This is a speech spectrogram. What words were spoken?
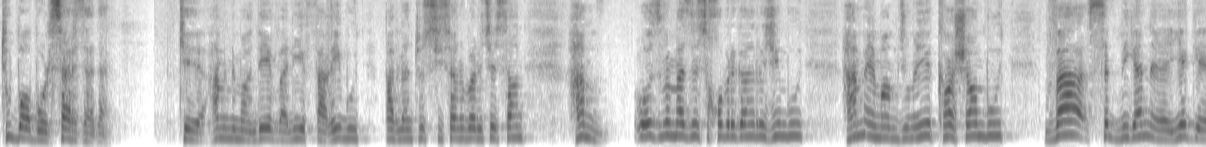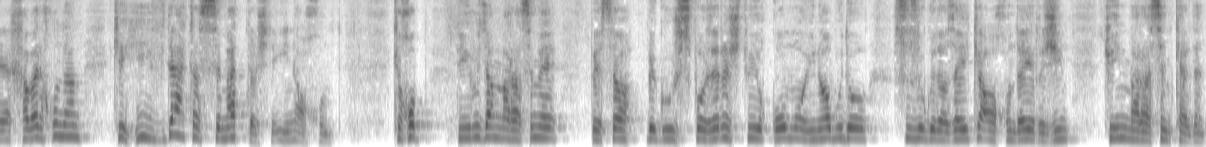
تو بابلسر زدن. که هم نماینده ولی فقی بود قبلا تو سیستان و بلوچستان هم عضو مجلس خبرگان رژیم بود هم امام جمعه کاشان بود و میگن یک خبر خوندم که 17 تا سمت داشته این آخوند. که خب دیروز هم مراسم به به گورس سپردنش توی قوم و اینا بود و سوز و گدازایی که آخوندهای رژیم توی این مراسم کردن.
